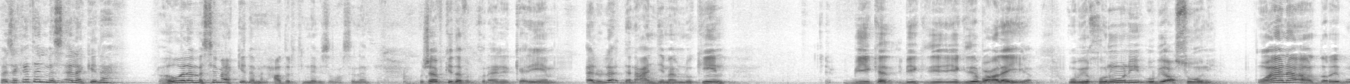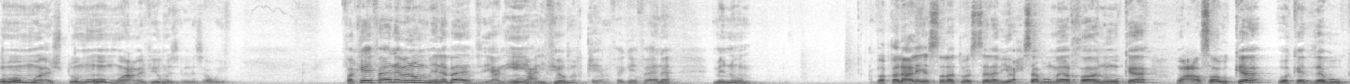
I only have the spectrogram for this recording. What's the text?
فإذا كانت المسألة كده فهو لما سمع كده من حضرة النبي صلى الله عليه وسلم وشاف كده في القرآن الكريم قالوا لا ده أنا عندي مملوكين بيكذ- بيكذ- بيكذبوا عليا وبيخونوني وبيعصوني وأنا أضربهم وأشتمهم وأعمل فيهم اللي أسويه. فكيف أنا منهم؟ هنا بقى يعني إيه؟ يعني في يوم القيامة. فكيف أنا منهم؟ فقال عليه الصلاة والسلام يحسب ما خانوك وعصوك وكذبوك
